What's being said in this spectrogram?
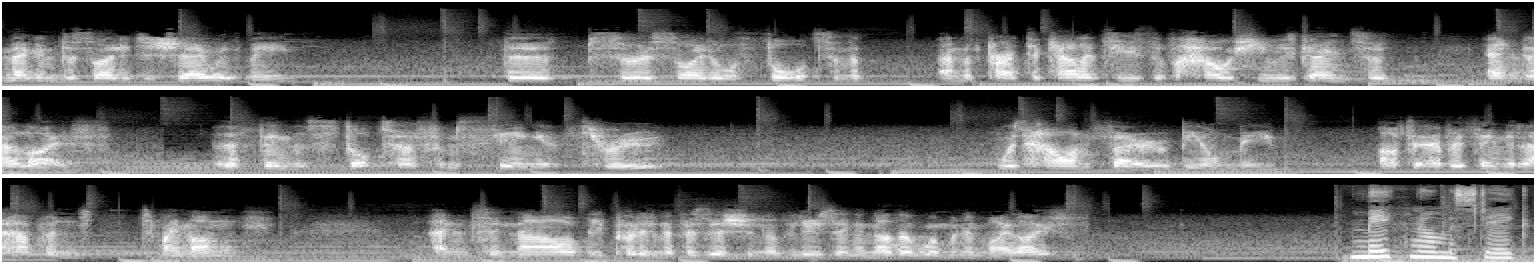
Meghan decided to share with me the suicidal thoughts and the and the practicalities of how she was going to end her life. The thing that stopped her from seeing it through was how unfair it would be on me after everything that had happened to my mum and to now be put in a position of losing another woman in my life. Make no mistake,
